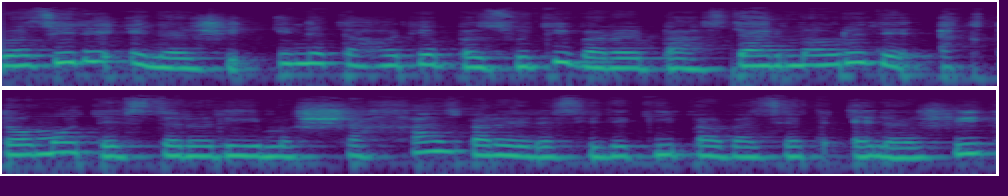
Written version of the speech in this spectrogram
وزیر انرژی این اتحادیه به زودی برای بحث در مورد اقدامات اضطراری مشخص برای رسیدگی به وضعیت انرژی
